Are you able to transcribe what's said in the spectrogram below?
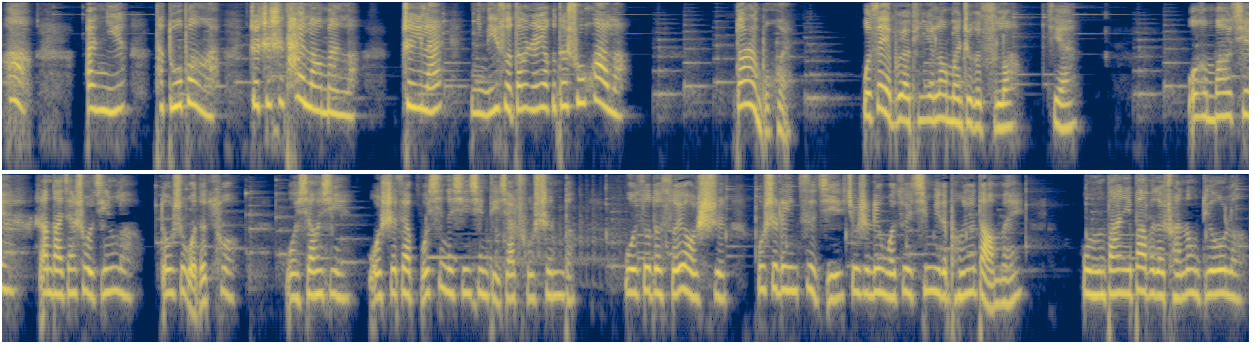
啊，安妮，他多棒啊！这真是太浪漫了。这一来，你理所当然要跟他说话了。当然不会，我再也不要听见“浪漫”这个词了，简。我很抱歉让大家受惊了，都是我的错。我相信我是在不幸的星星底下出生的。我做的所有事，不是令自己，就是令我最亲密的朋友倒霉。我们把你爸爸的船弄丢了，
